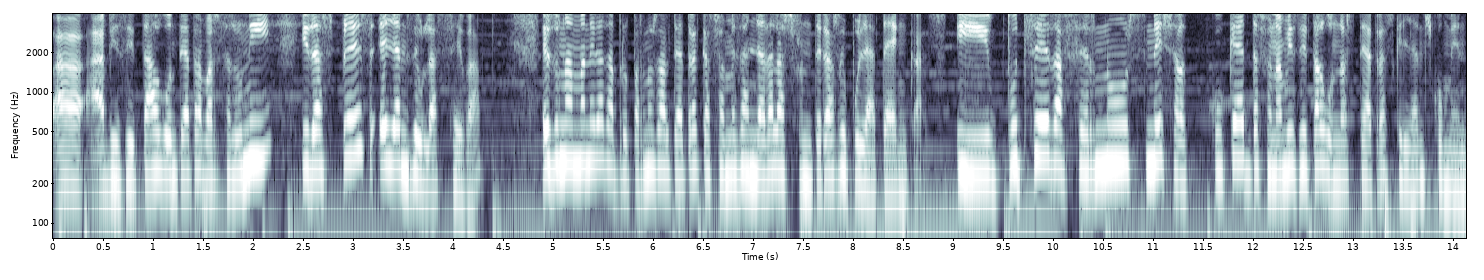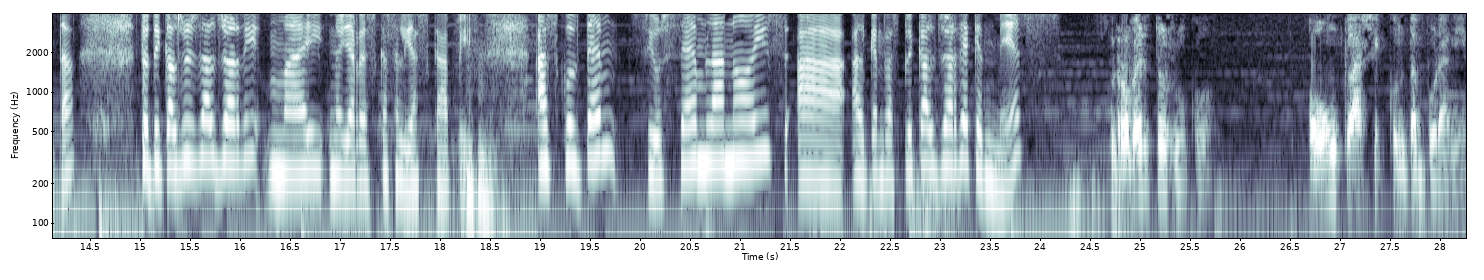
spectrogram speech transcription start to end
a, a visitar algun teatre barceloní i després ell ens diu la seva. És una manera d'apropar-nos al teatre que es fa més enllà de les fronteres ripolletenques i potser de fer-nos néixer el coquet de fer una visita a algun dels teatres que ell ens comenta. Tot i que als ulls del Jordi mai no hi ha res que se li escapi. Escoltem, si us sembla, nois, eh, el que ens explica el Jordi aquest mes. Roberto Zucco, o un clàssic contemporani.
